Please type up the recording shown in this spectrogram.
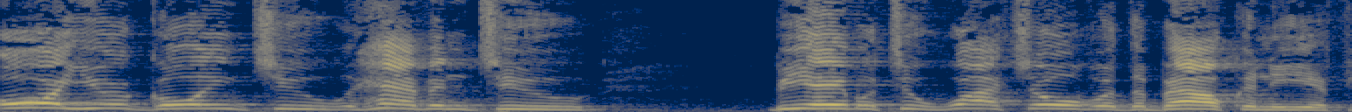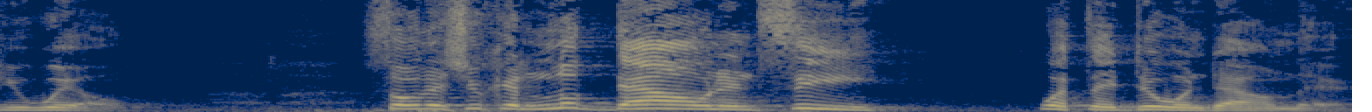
Or you're going to heaven to be able to watch over the balcony, if you will, so that you can look down and see what they're doing down there.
